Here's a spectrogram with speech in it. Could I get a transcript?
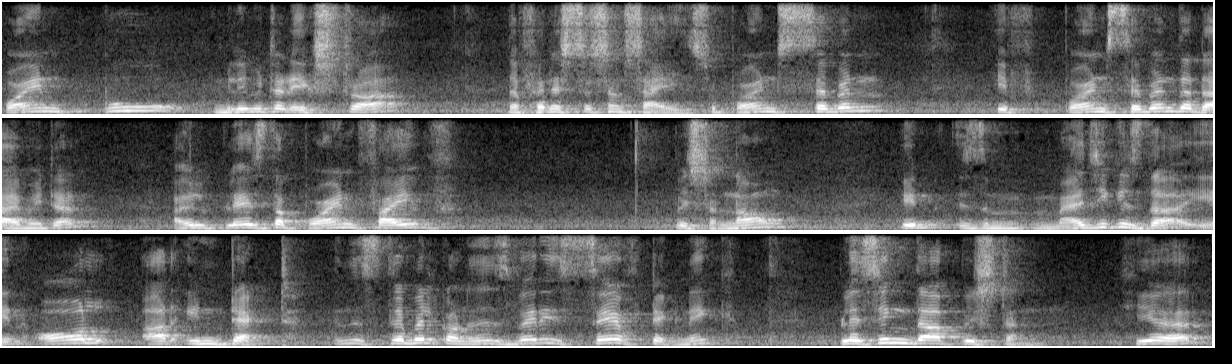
0.2 millimeter extra the fenestration size. So 0.7 if 0.7 the diameter I will place the 0.5 piston. Now in is magic is the in all are intact. In the stable condition is very safe technique placing the piston here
